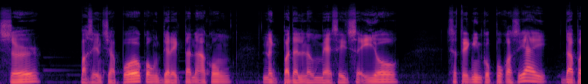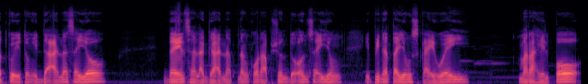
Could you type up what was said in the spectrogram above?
Sir, pasensya po kung direkta na akong nagpadala ng message sa iyo. Sa tingin ko po kasi ay dapat ko itong idaan na sa iyo. Dahil sa laganap ng korupsyon doon sa iyong ipinatayong Skyway. Marahil po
